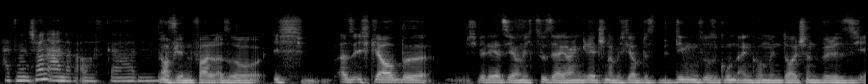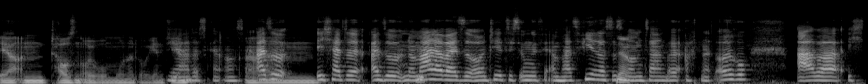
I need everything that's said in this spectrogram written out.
hat man schon andere Ausgaben. Auf jeden Fall. Also ich, also ich glaube, ich will jetzt hier auch nicht zu sehr reingrätschen, aber ich glaube, das bedingungslose Grundeinkommen in Deutschland würde sich eher an 1000 Euro im Monat orientieren. Ja, das kann auch sein. Also Ähm, ich hatte, also normalerweise orientiert sich ungefähr am Hartz IV, das ist Ja. momentan bei 800 Euro, aber ich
